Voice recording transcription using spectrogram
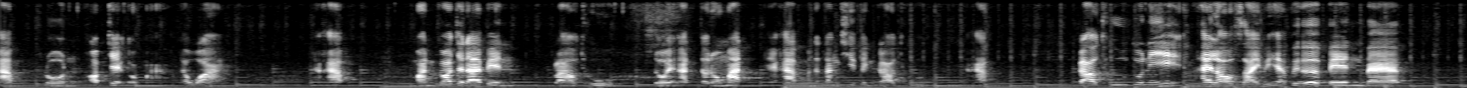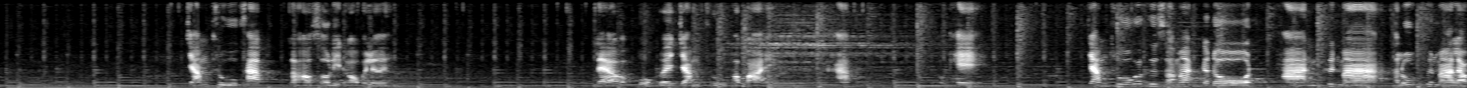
ครับโคลนอ็อบเจกต์ออกมาแล้ววางนะครับ มันก็จะได้เป็น ground to โดยอัตโนมัตินะครับ มันจะตั้งชื่อเป็น ground to นะครับ ground to ตัวนี้ให้เราใส่ behavior เป็นแบบ jump through ครับ เราเอา solid ออกไปเลย แล้วบวกด้วย jump through เข้าไปนะครับ โอเค jump through ก็คือสามารถกระโดดผ่านขึ้นมาทะลุขึ้นมาแล้ว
